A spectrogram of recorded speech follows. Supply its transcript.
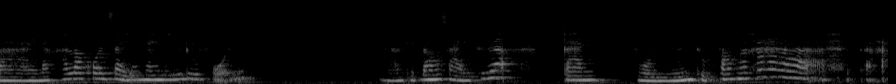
บายนะคะ เราควรใส่ยังไงในฤดูฝน เราจะต้องใส่เสื้อกันฝนถูกต้องนะคะนะคะ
